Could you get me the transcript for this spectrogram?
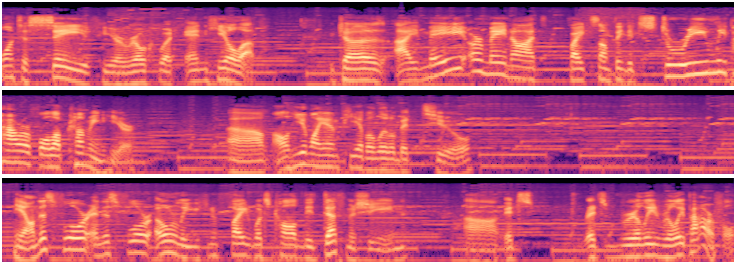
want to save here real quick and heal up because I may or may not fight something extremely powerful upcoming here. Um, I'll heal my MP up a little bit too. Yeah, on this floor and this floor only, you can fight what's called the Death Machine. Uh, it's it's really, really powerful.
